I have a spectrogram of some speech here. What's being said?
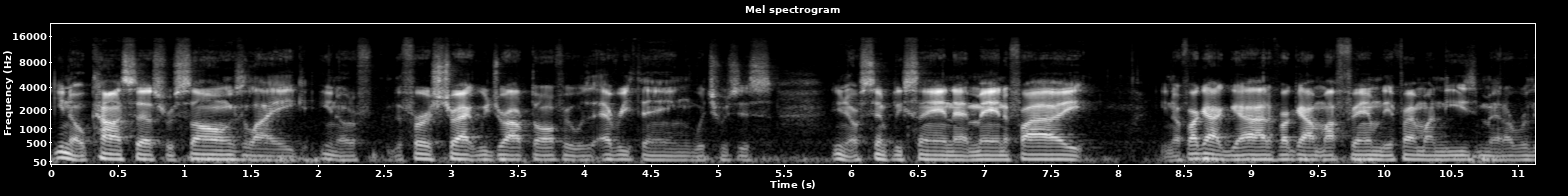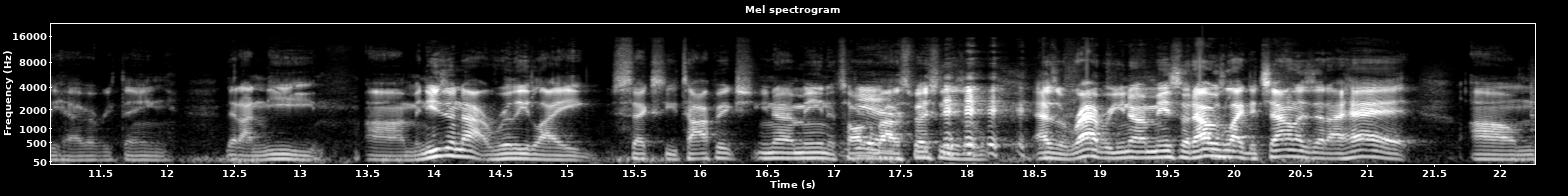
you know, concepts for songs like, you know, the, the first track we dropped off, it was everything, which was just, you know, simply saying that, man, if I, you know, if I got God, if I got my family, if I have my needs met, I really have everything that I need. Um, and these are not really like sexy topics, you know what I mean, to talk Yeah. about, especially as a, as a rapper, you know what I mean. So that was like the challenge that I had, um,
